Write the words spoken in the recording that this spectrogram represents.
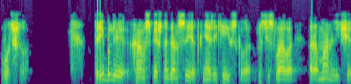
вот что. Прибыли к нам спешно гонцы от князя Киевского Мстислава Романовича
